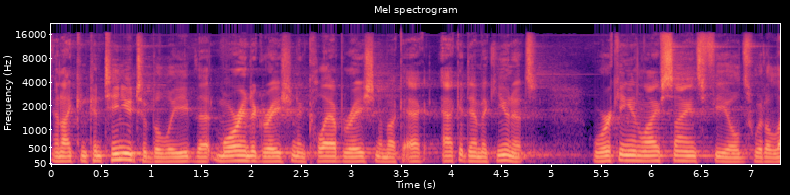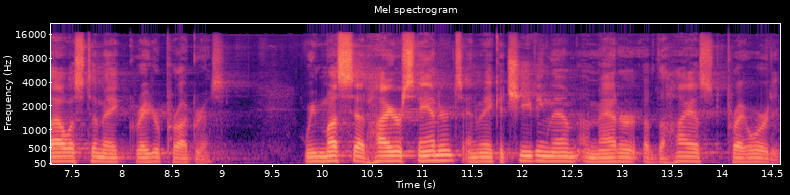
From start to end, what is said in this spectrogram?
And I can continue to believe that more integration and collaboration among ac- academic units working in life science fields would allow us to make greater progress. We must set higher standards and make achieving them a matter of the highest priority.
